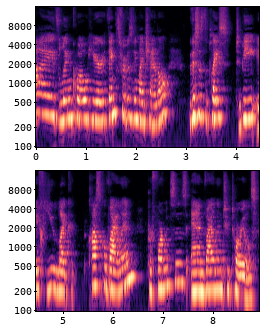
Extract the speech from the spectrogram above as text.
Hi, it's Lynn Kuo here. Thanks for visiting my channel. This is the place to be if you like classical violin, performances, and violin tutorials.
